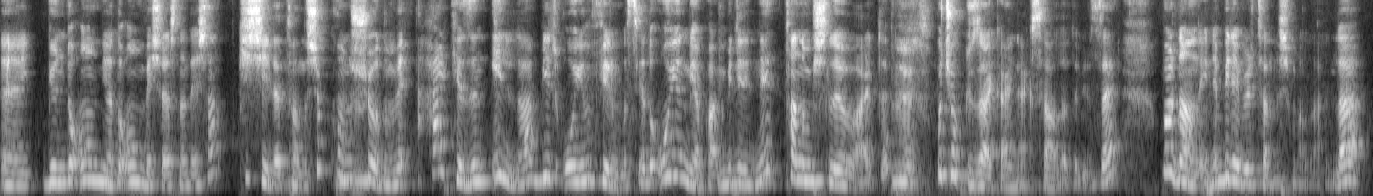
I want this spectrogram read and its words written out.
e, günde 10 ya da 15 arasında değişen kişiyle tanışıp konuşuyordum ve herkesin illa bir oyun firması ya da oyun yapan birini tanımışlığı vardı. Evet. Bu çok güzel kaynak sağladı bize. Buradan da yine birebir tanışmalarla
